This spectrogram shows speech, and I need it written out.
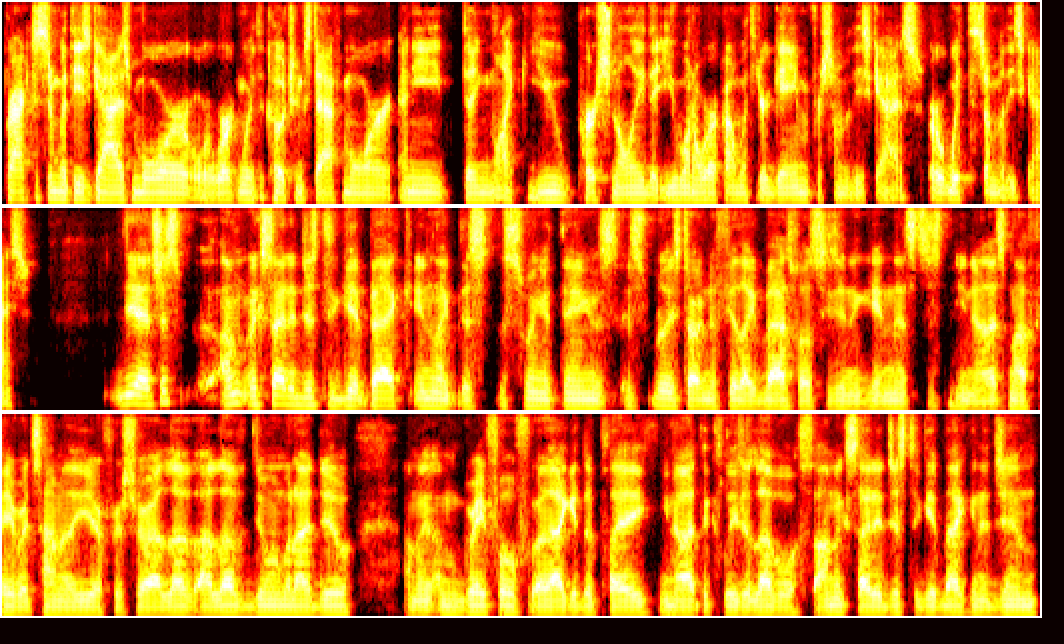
practicing with these guys more or working with the coaching staff more anything like you personally that you want to work on with your game for some of these guys or with some of these guys yeah, it's just I'm excited just to get back in like this the swing of things. It's really starting to feel like basketball season again. That's just you know that's my favorite time of the year for sure. I love I love doing what I do. I'm I'm grateful for that I get to play you know at the collegiate level. So I'm excited just to get back in the gym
